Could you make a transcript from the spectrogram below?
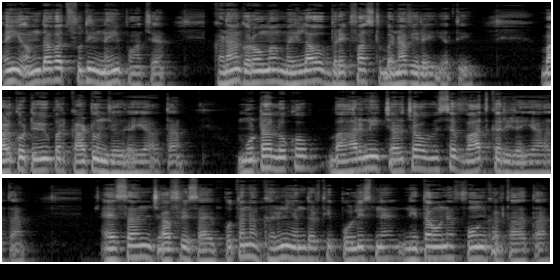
અહીં અમદાવાદ સુધી નહીં પહોંચે. ઘણા ઘરોમાં મહિલાઓ બ્રેકફાસ્ટ બનાવી રહી હતી. બાળકો ટીવી પર કાર્ટૂન જોઈ રહ્યા હતા. મોટા લોકો બહારની ચર્ચાઓ વિશે વાત કરી રહ્યા હતા. એહસાન જાફરી સાહેબ પોતાના ઘરની અંદરથી પોલીસને, નેતાઓને ફોન કરતા હતા.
